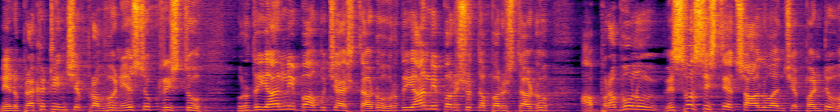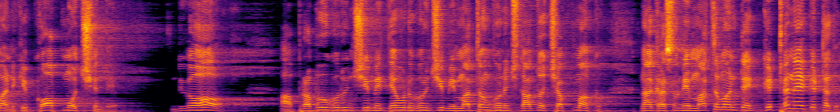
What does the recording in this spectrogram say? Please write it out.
నేను ప్రకటించే ప్రభు యేసుక్రీస్తు హృదయాన్ని బాగు చేస్తాడు హృదయాన్ని పరిశుద్ధపరుస్తాడు. ఆ ప్రభువును విశ్వసిస్తే చాలు అని చెప్పంటే వానికి కోపం వచ్చింది. ఇదిగో ఆ ప్రభు గురించి మీ దేవుడి గురించి మీ మతం గురించి నాతో చెప్పమాకు నాకు అసలు మీ మతం అంటే గిట్టనే గిట్టదు.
